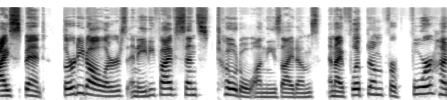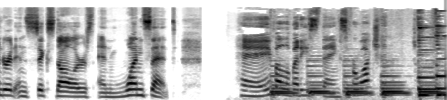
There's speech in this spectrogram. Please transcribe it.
I spent $30.85 total on these items, and I flipped them for $406.01. Hey, Bolo Buddies, thanks for watching. Full-time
